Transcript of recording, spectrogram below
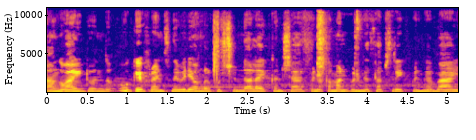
நாங்கள் வாங்கிட்டு வந்தோம். ஓகே ஃப்ரெண்ட்ஸ் இந்த வீடியோ உங்களுக்கு பிடிச்சிருந்தா லைக் அண்ட் ஷேர் பண்ணி கமெண்ட் பண்ணுங்கள் சப்ஸ்கிரைப் பண்ணுங்கள் பாய்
